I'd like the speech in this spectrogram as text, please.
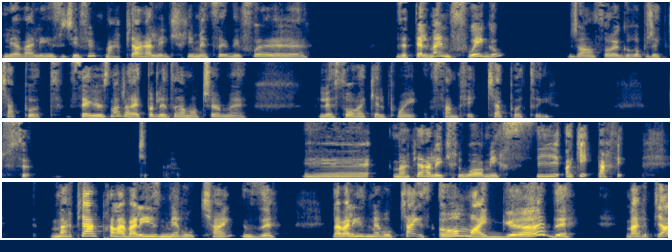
la valise. J'ai vu que ma pierre elle a écrit, mais tu sais, des fois, euh, vous êtes tellement une fuego. Genre, sur le groupe, je capote. Sérieusement, j'arrête pas de le dire à mon chum euh, le soir à quel point ça me fait capoter. Ça. Euh, Marie-Pierre, elle écrit merci. OK, parfait. Marie-Pierre prend la valise numéro 15. La valise numéro 15. Oh my God! Marie-Pierre,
